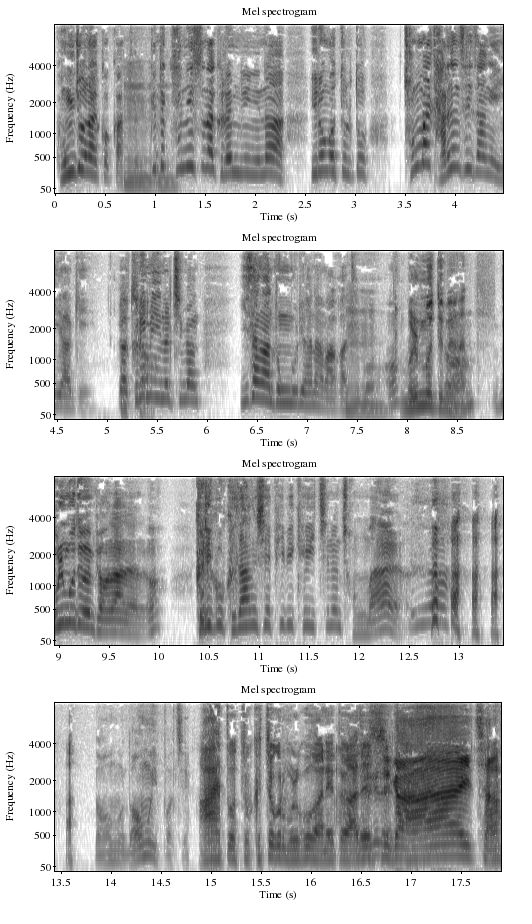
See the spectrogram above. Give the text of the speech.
공존할 것 같은. 음. 근데 구니스나 그렘린이나 이런 것들도 정말 다른 세상의 이야기. 그러니까 그렇죠. 그렘린을 치면 이상한 동물이 하나 와가지고 음, 어? 물 묻으면 어, 물 묻으면 변하는. 어? 그리고 그 당시에 PBK치는 정말 으아, 너무 너무 이뻤지. 아, 또, 또 그쪽으로 몰고 가네, 또 아저씨가. 아이, 참.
